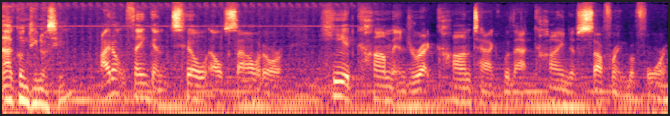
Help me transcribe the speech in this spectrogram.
A continuación. I don't think until El Salvador he had come in direct contact with that kind of suffering before.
